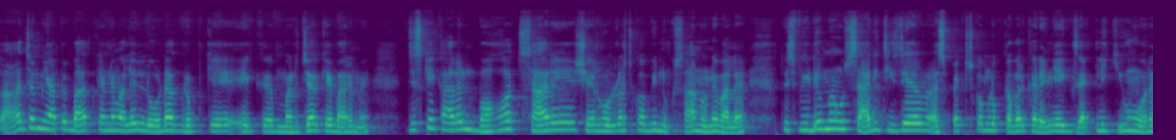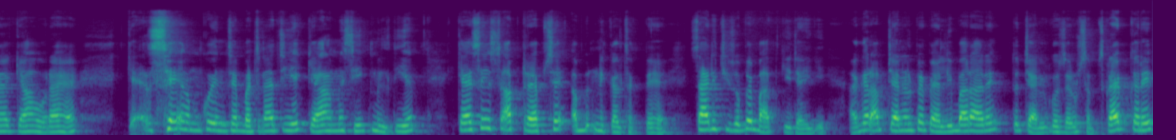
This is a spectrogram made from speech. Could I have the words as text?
तो आज हम यहाँ पे बात करने वाले लोडा ग्रुप के एक मर्जर के बारे में, जिसके कारण बहुत सारे शेयर होल्डर्स को अभी नुकसान होने वाला है। तो इस वीडियो में उस सारी चीज़ें और एस्पेक्ट्स को हम लोग कवर करेंगे एग्जैक्टली क्यों हो रहा है, क्या हो रहा है, कैसे हमको इनसे बचना चाहिए, क्या हमें सीख मिलती है, कैसे इस आप ट्रैप से अब निकल सकते हैं, सारी चीज़ों पे बात की जाएगी। अगर आप चैनल पे पहली बार आ रहे हैं तो चैनल को ज़रूर सब्सक्राइब करें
